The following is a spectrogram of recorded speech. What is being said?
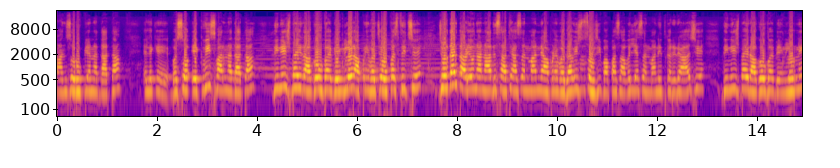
પાંચસો રૂપિયાના દાતા, એટલે કે બસો એકવીસ વારના દાતા દિનેશભાઈ રાઘવભાઈ બેંગ્લોર આપણી વચ્ચે ઉપસ્થિત છે. જોરદાર તાળીઓના નાદ સાથે આ સન્માનને આપણે વધાવીશું. સૌજી બાપા સાવલિયા સન્માનિત કરી રહ્યા છે દિનેશભાઈ રાઘવભાઈ બેંગ્લોરને.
